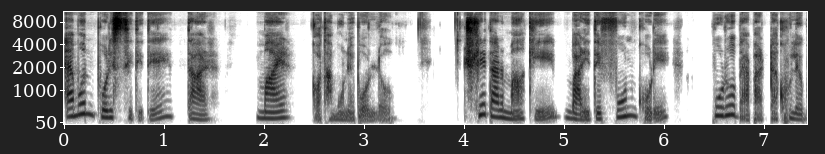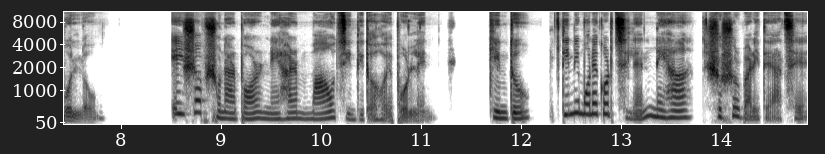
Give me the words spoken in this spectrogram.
এমন পরিস্থিতিতে তার মায়ের কথা মনে পড়ল। সে তার মাকে বাড়িতে ফোন করে পুরো ব্যাপারটা খুলে বলল। এইসব শোনার পর নেহার মাও চিন্তিত হয়ে পড়লেন। কিন্তু তিনি মনে করছিলেন নেহা শ্বশুর বাড়িতে আছে,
